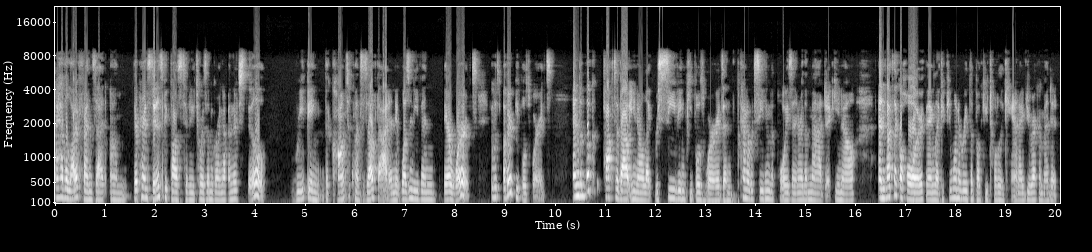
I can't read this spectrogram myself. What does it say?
I have a lot of friends that um, their parents didn't speak positivity towards them growing up and they're still reaping the consequences of that. And it wasn't even their words, it was other people's words. And the book talks about, you know, like receiving people's words and kind of receiving the poison or the magic, you know. And that's like a whole other thing. Like, if you want to read the book, you totally can. I do recommend it.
